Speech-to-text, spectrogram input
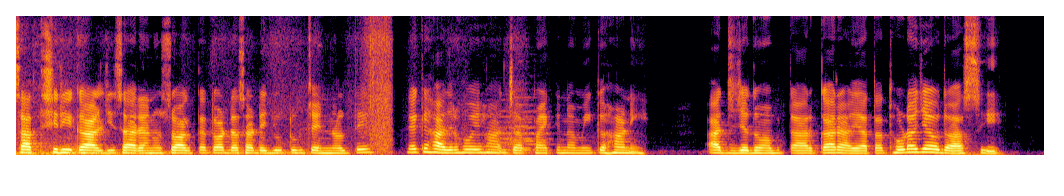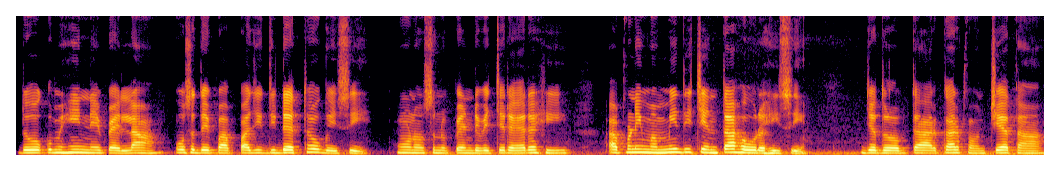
ਸਤਿ ਸ਼੍ਰੀ ਅਕਾਲ ਜੀ ਸਾਰਿਆਂ ਨੂੰ। ਸਵਾਗਤ ਹੈ ਤੁਹਾਡਾ ਸਾਡੇ YouTube ਚੈਨਲ ਤੇ। ਲੈ ਕੇ ਹਾਜ਼ਰ ਹੋਏ ਹਾਂ ਅੱਜ ਆਪਾਂ ਇੱਕ ਨਵੀਂ ਕਹਾਣੀ। ਅੱਜ ਜਦੋਂ ਅਵਤਾਰ ਘਰ ਆਇਆ ਤਾਂ ਥੋੜਾ ਜਿਹਾ ਉਦਾਸ ਸੀ। ਦੋ ਕੁ ਮਹੀਨੇ ਪਹਿਲਾਂ ਉਸ ਦੇ ਪਾਪਾ ਜੀ ਦੀ ਡੈਥ ਹੋ ਗਈ ਸੀ। ਹੁਣ ਉਸ ਨੂੰ ਪਿੰਡ ਵਿੱਚ ਰਹਿ ਰਹੀ ਆਪਣੀ ਮੰਮੀ ਦੀ ਚਿੰਤਾ ਹੋ ਰਹੀ ਸੀ। ਜਦੋਂ ਅਵਤਾਰ ਘਰ ਪਹੁੰਚਿਆ ਤਾਂ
